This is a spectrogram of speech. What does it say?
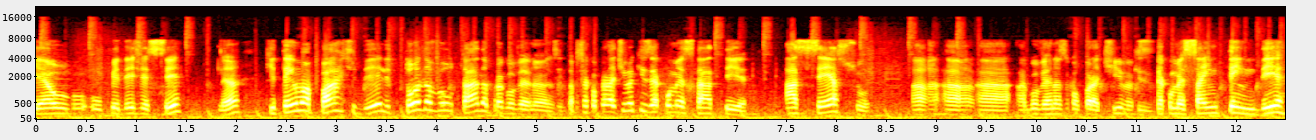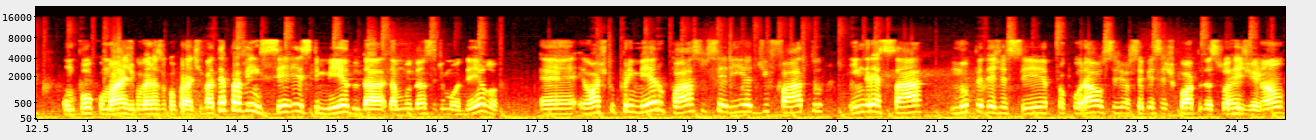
que é o, o PDGC, né? Que tem uma parte dele toda voltada para a governança. Então, se a cooperativa quiser começar a ter acesso a, a, a, governança corporativa, quiser começar a entender um pouco mais de governança corporativa, até para vencer esse medo da, da mudança de modelo, é, eu acho que o primeiro passo seria, de fato, ingressar no PDGC, procurar o CBC Scope da sua região,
